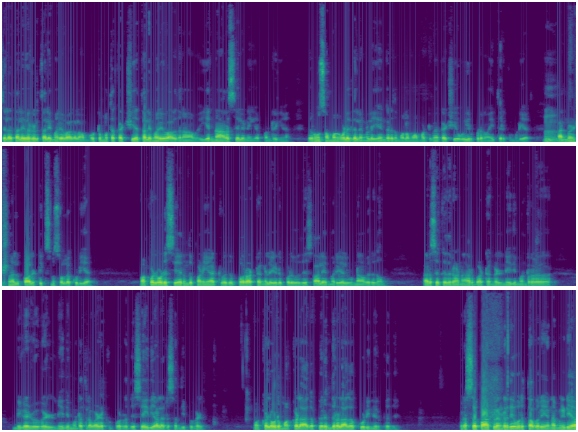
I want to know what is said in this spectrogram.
சில தலைவர்கள் தலைமறைவாகலாம். ஒட்டுமொத்த கட்சியை தலைமறைவாகுதுன்னா என்ன அரசியலை நீங்கள் பண்ணுறீங்க வெறும் சமூக வலைதளங்களை இயங்குறது மூலமாக மட்டுமே கட்சியை உயிர்ப்புடன் வைத்திருக்க முடியாது. கன்வென்ஷனல் பாலிடிக்ஸ்னு சொல்லக்கூடிய மக்களோடு சேர்ந்து பணியாற்றுவது போராட்டங்களில் ஈடுபடுவது சாலை மறியல் உண்ணாவிரதம் அரசுக்கு எதிரான ஆர்ப்பாட்டங்கள் நீதிமன்ற நிகழ்வுகள் நீதிமன்றத்தில் வழக்கு போடுறது செய்தியாளர் சந்திப்புகள் மக்களோடு மக்களாக பெருந்திரளாக கூடி நிற்பது. ப்ரெஸ்ஸை பார்க்கலன்றதே ஒரு தவறு. ஏன்னா மீடியா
